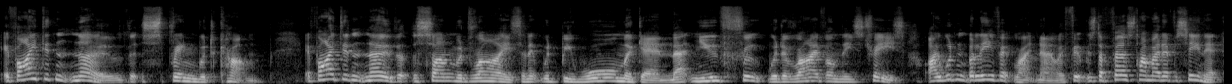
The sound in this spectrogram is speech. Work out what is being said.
If I didn't know that spring would come, if I didn't know that the sun would rise and it would be warm again, that new fruit would arrive on these trees, I wouldn't believe it right now. If it was the first time I'd ever seen it,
